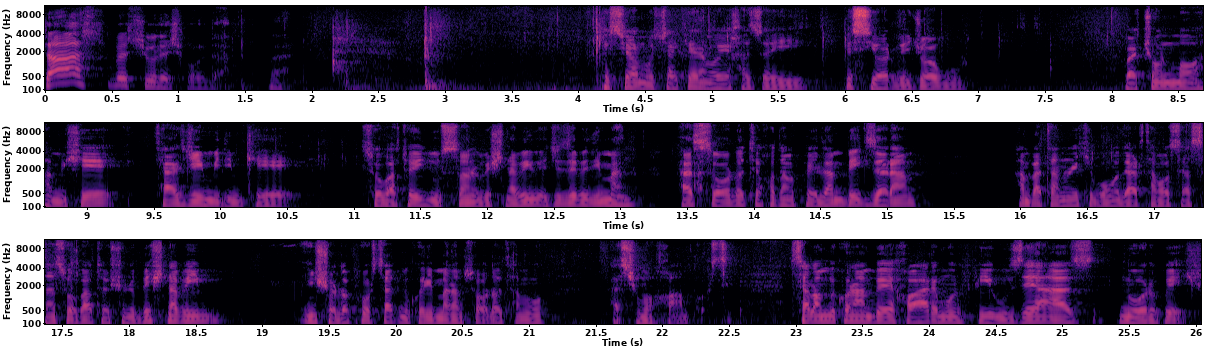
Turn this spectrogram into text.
دست به شورش بردن. بله. بسیار متشکرم آقای خزایی. بسیار به جا بود. و چون ما همیشه ترجیح میدیم که صحبت های دوستان رو بشنویم اجازه بدیم من از سوالات خودم فعلا بگذرم. هموطنانی که با ما در تماس هستن صحبتاشون رو بشنویم. انشالله فرصت می‌کنیم منم سوالاتم رو از شما خواهم پرسید. سلام می‌کنم به خواهرمون فیروزه از نروژ.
